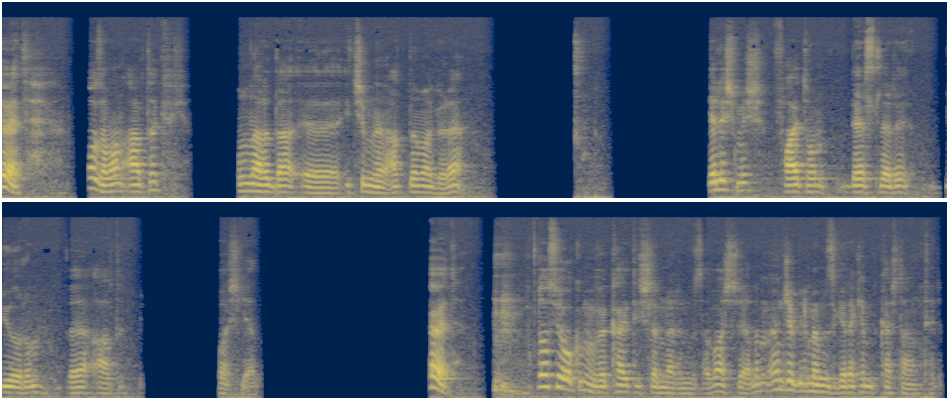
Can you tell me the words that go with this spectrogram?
Evet. O zaman artık bunları da e, içimden attığıma göre Gelişmiş Python dersleri diyorum ve artık başlayalım. Evet. Dosya okuma ve kayıt işlemlerimize başlayalım. Önce bilmemiz gereken birkaç tane terim.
